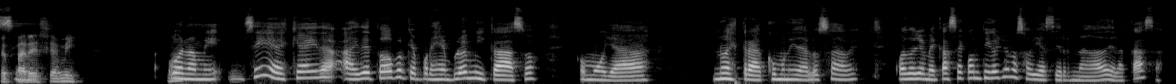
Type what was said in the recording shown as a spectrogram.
me Sí. parece a mí. ¿no? Bueno, a mí, sí, es que hay de, hay de todo, porque por ejemplo, en mi caso, como ya nuestra comunidad lo sabe, cuando yo me casé contigo, yo no sabía hacer nada de la casa.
